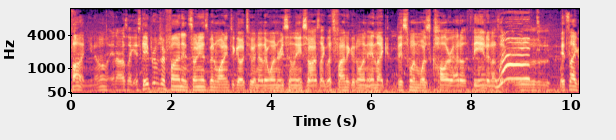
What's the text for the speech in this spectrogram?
fun you know and i was like escape rooms are fun and sonia's been wanting to go to another one recently so i was like let's find a good one and like this one was colorado themed and i was what? like Ugh. it's like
